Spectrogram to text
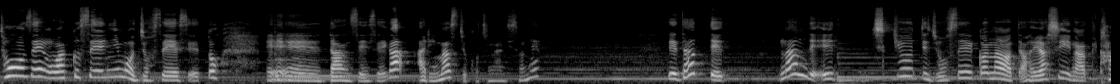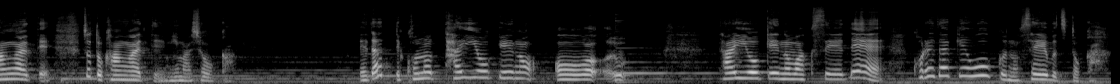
当然惑星にも女性性と、えー、男性性がありますということなんですよね。でだってなんでえ地球って女性かなって怪しいなって考えてちょっと考えてみましょうか。えだってこの太陽系の太陽系の惑星でこれだけ多くの生物とか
